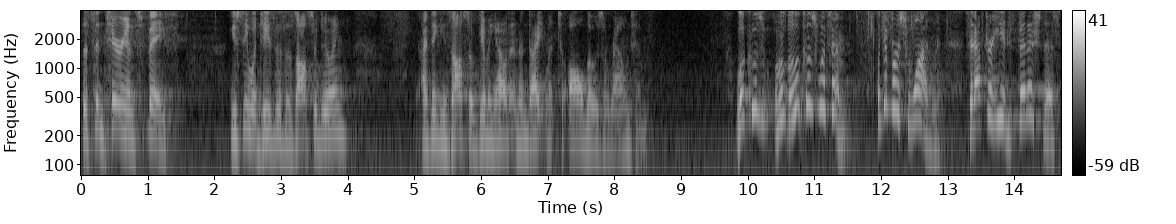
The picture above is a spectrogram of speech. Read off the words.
the centurion's faith. You see what Jesus is also doing? I think he's also giving out an indictment to all those around him. Look who's, look who's with him. Look at verse 1. It said, after he had finished this,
